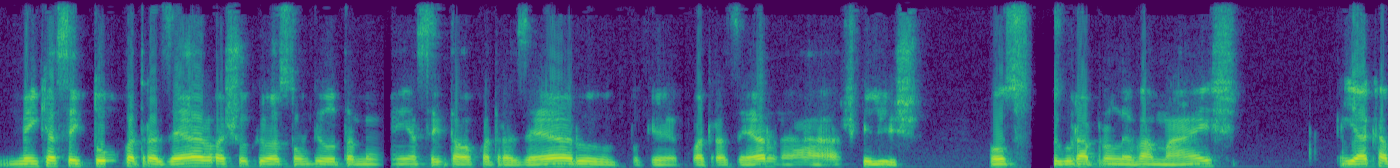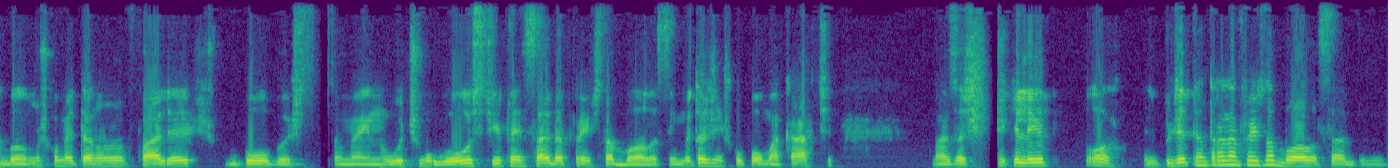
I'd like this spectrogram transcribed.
meio que aceitou o 4x0, achou que o Aston Villa também aceitava o 4x0, porque 4x0, né, acho que eles vão segurar para não levar mais, e acabamos cometendo falhas bobas também. No último gol, o Stephen sai da frente da bola, assim, muita gente culpou o McCarthy, mas achei que ele, pô, ele podia ter entrado na frente da bola, sabe?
